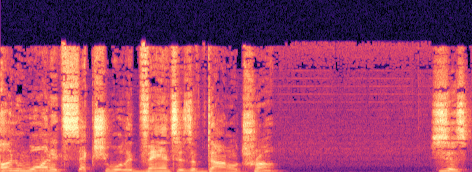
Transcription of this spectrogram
Unwanted sexual advances of Donald Trump. She says,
